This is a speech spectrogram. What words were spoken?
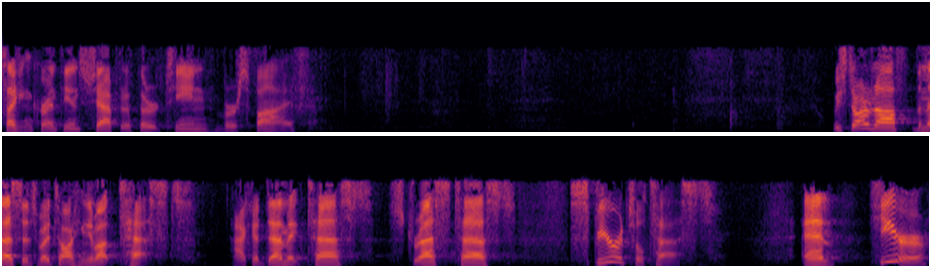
2 Corinthians chapter 13 verse 5. We started off the message by talking about tests academic tests, stress tests, spiritual tests. And here,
